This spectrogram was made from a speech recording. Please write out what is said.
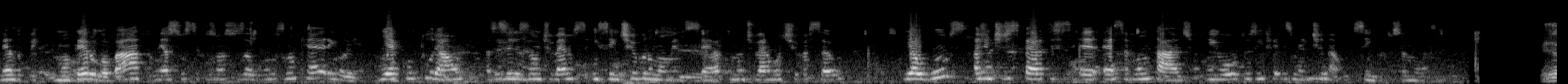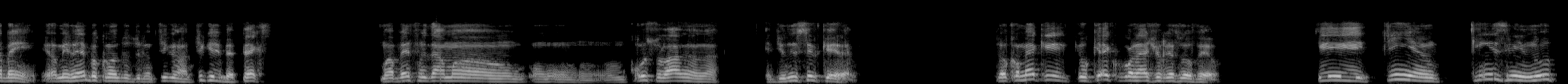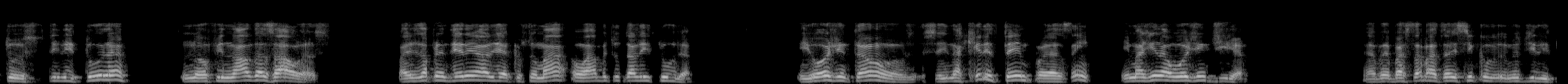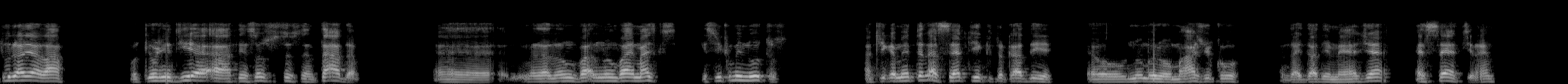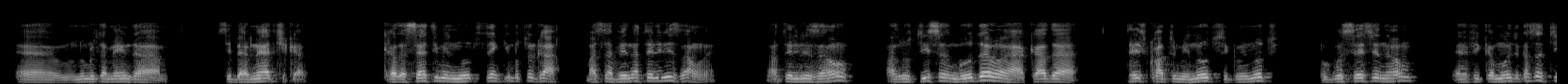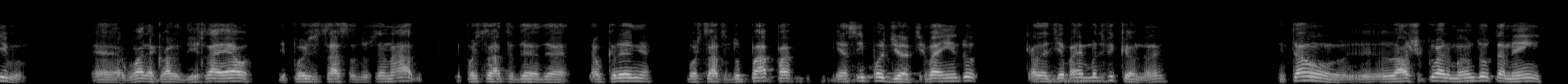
lendo Monteiro Lobato, me assusta que os nossos alunos não querem ler. E é cultural. Às vezes eles não tiveram incentivo no momento certo, não tiveram motivação. E alguns a gente desperta é, essa vontade, em outros, infelizmente, não. Sim, professor Moza. Veja bem, eu me lembro quando, do antigo, antigo IBPEX, uma vez fui dar uma, um, um, curso lá na, na, de Unicirqueira. Então, como é que, o que é que o colégio resolveu? Que tinham 15 minutos de leitura no final das aulas, para eles aprenderem a acostumar o hábito da leitura. E hoje, então, se naquele tempo é assim, imagina hoje em dia. É, bastava ter cinco minutos de leitura, olha lá. Porque hoje em dia a atenção sustentada é, não, vai, não vai mais que cinco minutos. Antigamente era sete, tinha que trocar de, é o número mágico da Idade Média é sete, né? É, o número também da cibernética, cada sete minutos tem que multiplicar. Mas vendo na televisão, né? Na televisão, as notícias mudam a cada três, quatro minutos, cinco minutos, porque você, senão, é, fica muito cansativo. É, agora, agora de Israel, depois trata do Senado, depois trata de, de, da Ucrânia, depois trata do Papa, e assim por diante. Vai indo, cada dia vai modificando, né? Então, eu acho que o Armando também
